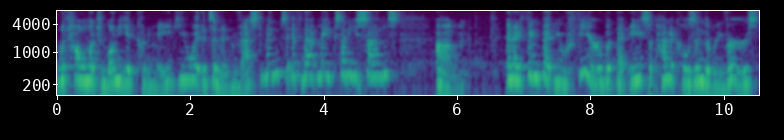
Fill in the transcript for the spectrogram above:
with how much money it could make you, it's an investment, if that makes any sense. Um, and I think that you fear with that Ace of Pentacles in the reverse.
